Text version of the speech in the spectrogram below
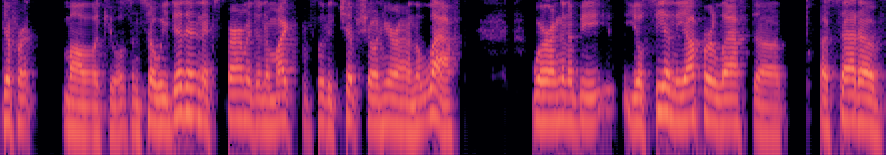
different molecules. And so we did an experiment in a microfluidic chip shown here on the left, where I'm going to be, you'll see in the upper left uh, a set of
